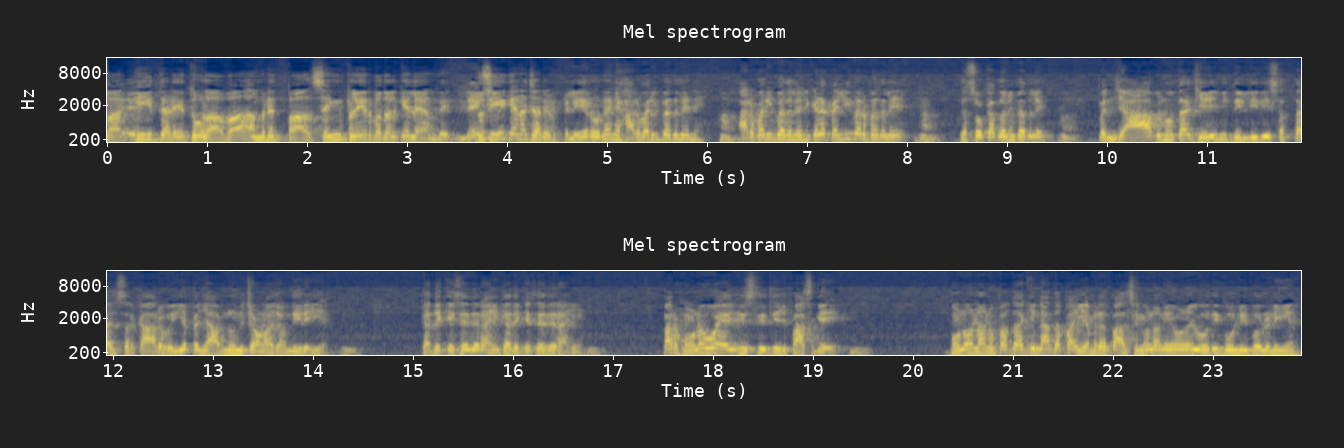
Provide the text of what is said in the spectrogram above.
ਬਾਕੀ ਧੜੇ ਤੋਂ ਇਲਾਵਾ ਅੰਮ੍ਰਿਤਪਾਲ ਸਿੰਘ ਪਲੇਅਰ ਬਦਲ ਕੇ ਲੈ ਆਂਦੇ ਤੁਸੀਂ ਇਹ ਕਹਿਣਾ ਚਾਹ ਰਹੇ ਹੋ? ਪਲੇਅਰ ਉਹਨਾਂ ਨੇ ਹਰ ਵਾਰੀ ਬਦਲੇ ਨੇ। ਹਰ ਵਾਰੀ ਬਦਲੇ ਨੇ। ਕਿਹੜਾ ਪਹਿਲੀ ਵਾਰ ਬਦਲੇ। ਦੱਸੋ ਕਦੋਂ ਨਹੀਂ ਬਦਲੇ। ਪੰਜਾਬ ਨੂੰ ਤਾਂ ਜਿਹੜੀ ਵੀ ਦਿੱਲੀ ਦੀ ਸੱਤਾ 'ਚ ਸਰਕਾਰ ਹੋਈ ਹੈ ਪੰਜਾਬ ਨੂੰ ਨਚਾਉਣਾ ਚਾਹੁੰਦੀ ਰਹੀ ਹੈ। ਕਦੇ ਕਿਸੇ ਦੇ ਰਾਹੀਂ ਕਦੇ ਕਿਸੇ ਦੇ ਰਾਹੀਂ। ਪਰ ਹੁਣ ਉਹ ਐਜੀ ਸਥਿਤੀ 'ਚ ਫਸ ਗਏ। ਹੁਣ ਉਹਨਾਂ ਨੂੰ ਪਤਾ ਕਿ ਨਾ ਤਾਂ ਭਾਈ ਅਮਰਪਾਲ ਸਿੰਘ ਉਹਨਾਂ ਨੇ ਉਹ- ਉਹਦੀ ਬੋਲੀ ਬੋਲਣੀ ਹੈ।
